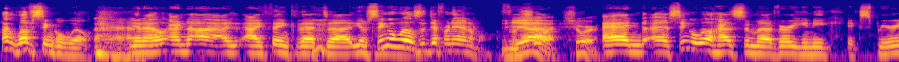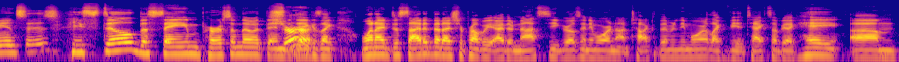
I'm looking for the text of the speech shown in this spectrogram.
I love single Will, you know? And I, I think that, uh, you know, single Will's a different animal, for Yeah, sure. sure. And uh, single Will has some uh, very unique experiences. He's still the same person though at the end of the day because like when I decided that I should probably either not see girls anymore or not talk to them anymore like via text I'll be like hey um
